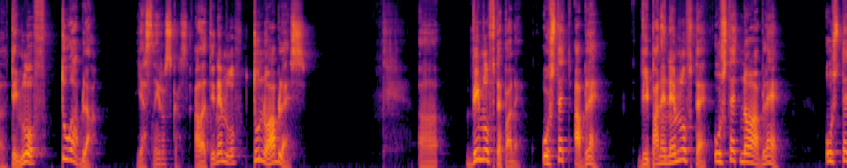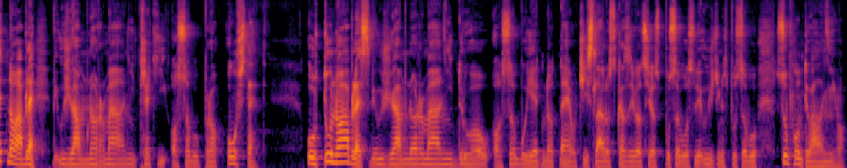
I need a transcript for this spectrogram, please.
E, ty mluv, tu habla. Jasný rozkaz. Ale ty nemluv, tu no a bles. Uh, vy mluvte, pane, ustet a ble. Vy, pane, nemluvte, ustet no a ble. Ustet no a ble. Využívám normální třetí osobu pro ustet. U tu noables využívám normální druhou osobu jednotného čísla rozkazovacího způsobu s využitím způsobu subjuntuálního.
